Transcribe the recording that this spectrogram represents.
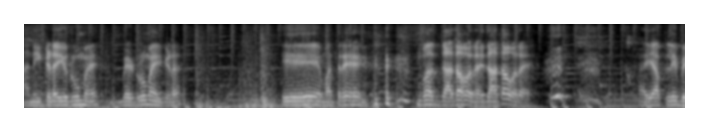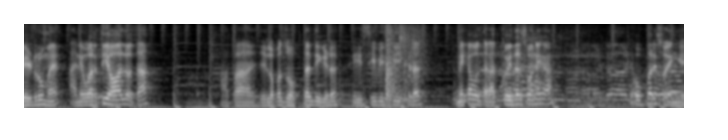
आणि इकडे ही रूम आहे बेडरूम आहे इकडं. ए मात्रे बस जादा वर आहे जादा वर आहे. ही आपली बेडरूम आहे आणि वरती हॉल होता. आता हे लोक झोपतात इकडं ए सी बी सी इकडं. नाही का बोलता रात को इधर सोने का? क्या ऊपर ही सोएंगे.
